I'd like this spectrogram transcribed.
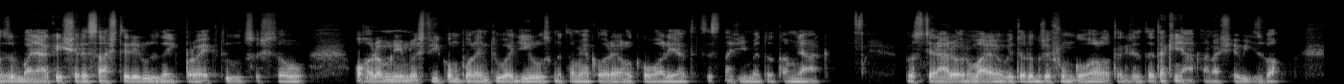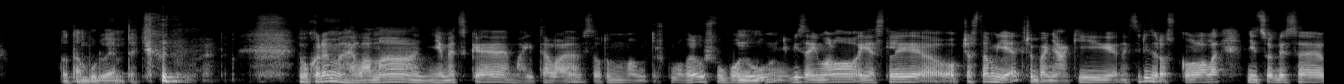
zhruba nějakých 64 různých projektů, což jsou ohromné množství komponentů a dílů jsme tam jako realokovali a teď se snažíme to tam nějak prostě rád dohromady, aby to dobře fungovalo, takže to je taky nějaká naše výzva. To tam budujeme teď. Mimochodem, Hela má německé majitele, vy jste o tom mám trošku mluvil už v úvodu. Mm. Mě by zajímalo, jestli eh, občas tam je třeba nějaký, nechci říct rozkol, ale něco, kde se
